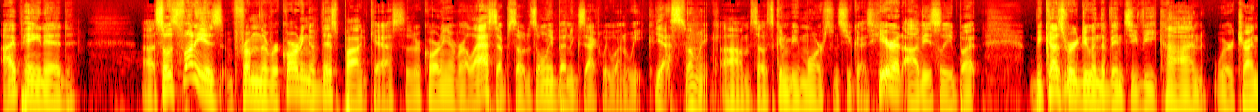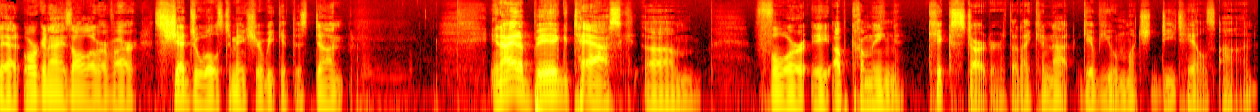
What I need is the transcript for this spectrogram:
I painted. Uh, so what's funny is from the recording of this podcast to the recording of our last episode, it's only been exactly one week. Yes, one week. Um, so it's going to be more since you guys hear it, obviously. But because we're doing the Vinci V Con, we're trying to organize all of our schedules to make sure we get this done. And I had a big task um, for a upcoming Kickstarter that I cannot give you much details on,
